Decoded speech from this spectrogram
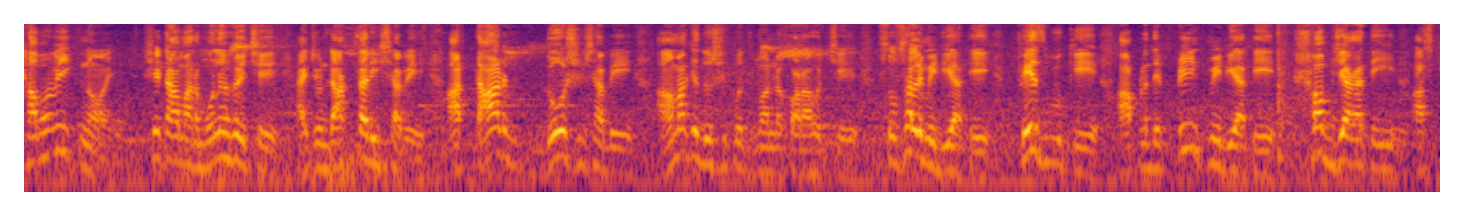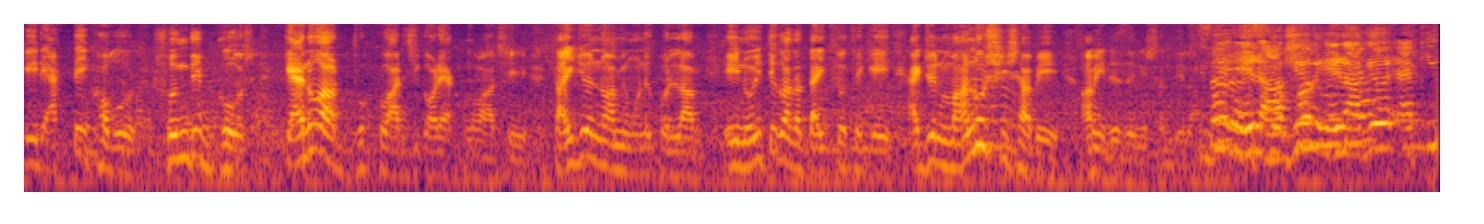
স্বাভাবিক নয়। সেটা আমার মনে হয়েছে একজন ডাক্তার হিসাবে আর তার দোষ হিসাবে আমাকে দোষী প্রতিপন্ন করা হচ্ছে সোশ্যাল মিডিয়াতে ফেসবুকে আপনাদের প্রিন্ট মিডিয়াতে সব জায়গাতেই। আজকের একটাই খবর সন্দীপ ঘোষ কেন অধ্যক্ষ আর্জি করে এখনও আছে? তাই জন্য আমি মনে করলাম এই নৈতিকতার দায়িত্ব থেকে একজন মানুষ হিসাবে আমি রেজিগনেশন দিলাম। এর আগেও এর আগেও একই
